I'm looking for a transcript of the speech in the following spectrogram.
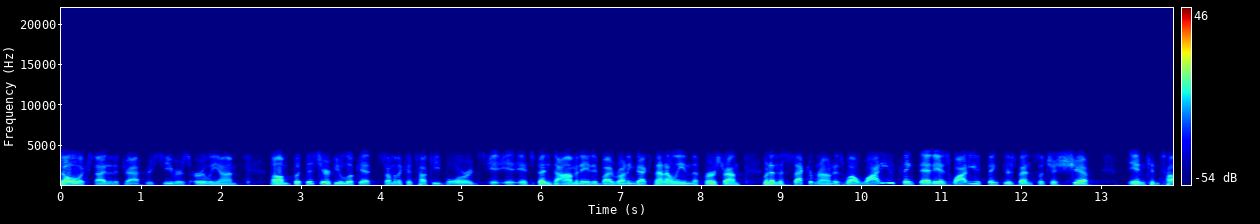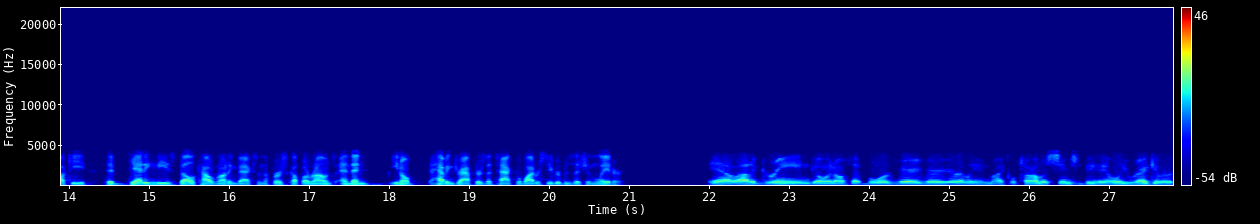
so excited to draft receivers early on. Um, but this year, if you look at some of the Kentucky boards, it, it, it's been dominated by running backs, not only in the first round, but in the second round as well. Why do you think that is? Why do you think there's been such a shift in Kentucky to getting these bell cow running backs in the first couple of rounds and then, you know, having drafters attack the wide receiver position later. Yeah, a lot of green going off that board very, very early, and Michael Thomas seems to be the only regular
